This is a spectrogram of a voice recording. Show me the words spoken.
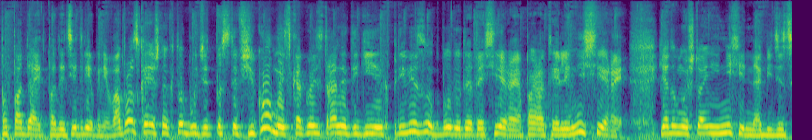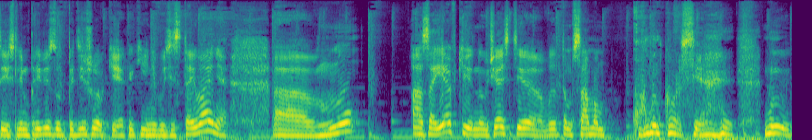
попадает под эти требования. Вопрос, конечно, кто будет поставщиком и с какой страны такие их привезут, будут это серые аппараты или не серые. Я думаю, что они не сильно обидятся, если им привезут по дешевке какие-нибудь из Тайваня. А, ну, а заявки на участие в этом самом конкурсе, ну,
